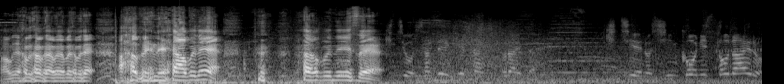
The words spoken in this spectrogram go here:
危ねえ危ねえ危ねえ危ねえ危ねえ危ねえ危ねえぜ基地を射程圏内に捉えた基地への進攻に備えろ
